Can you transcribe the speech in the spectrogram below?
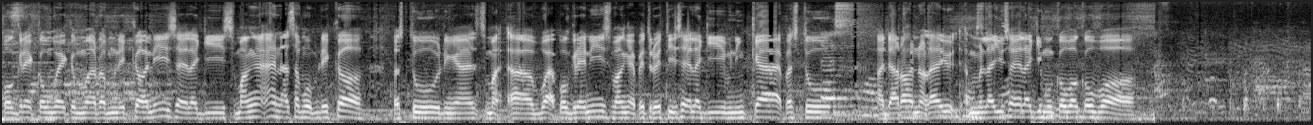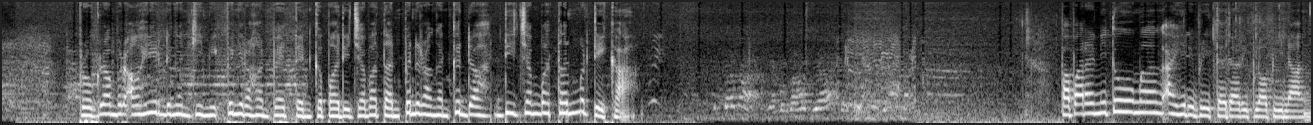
program konvoi kemaran merdeka ni saya lagi semangat kan nak sambut merdeka. Lepas tu dengan uh, buat program ni semangat patriotik saya lagi meningkat. Lepas tu uh, darah nak Melayu, Melayu saya lagi mengkobar-kobar Program berakhir dengan gimmick penyerahan paten kepada Jabatan Penerangan Kedah di Jambatan Merdeka. Paparan itu mengakhiri berita dari Pulau Pinang.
